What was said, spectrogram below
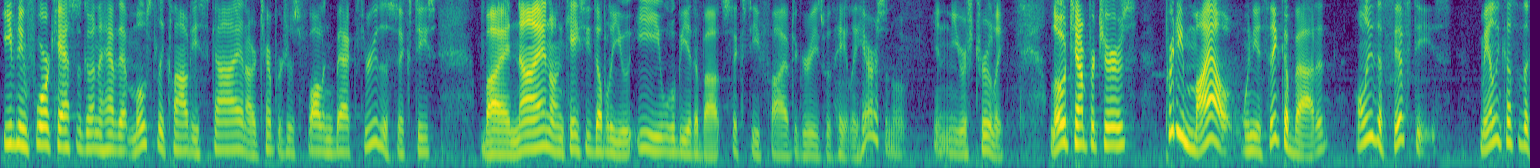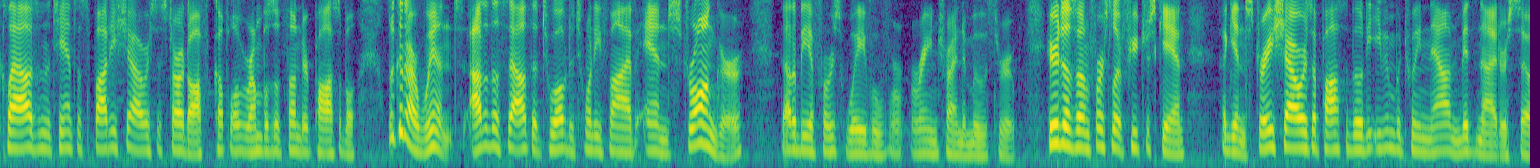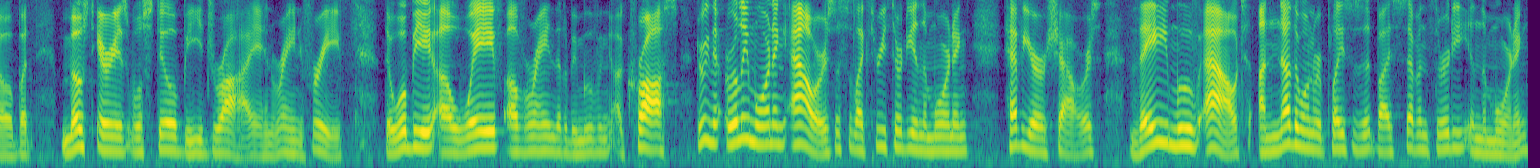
Evening forecast is going to have that mostly cloudy sky and our temperatures falling back through the 60s. By 9 on KCWE, we'll be at about 65 degrees with Haley Harrison in yours truly. Low temperatures, pretty mild when you think about it, only the 50s mainly because of the clouds and the chance of spotty showers to start off. A couple of rumbles of thunder possible. Look at our winds out of the south at 12 to 25 and stronger. That'll be a first wave of rain trying to move through. Here it is on first look future scan. Again, stray showers a possibility even between now and midnight or so, but most areas will still be dry and rain free. There will be a wave of rain that'll be moving across during the early morning hours. This is like 3:30 in the morning, heavier showers. They move out. Another one replaces it by 7:30 in the morning.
